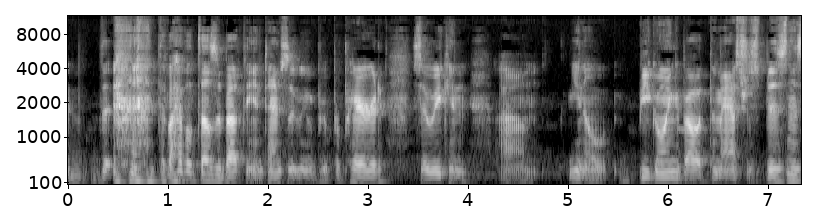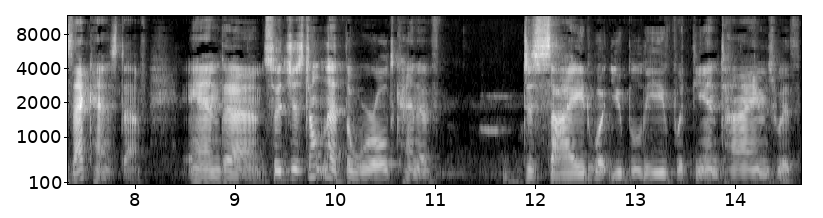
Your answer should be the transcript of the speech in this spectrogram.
the, the Bible tells about the end times so we can be prepared, so we can, um, you know, be going about the master's business, that kind of stuff. And uh, so just don't let the world kind of decide what you believe with the end times, with,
